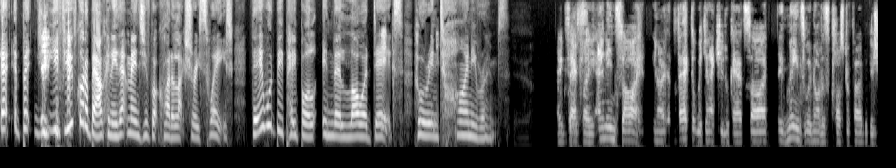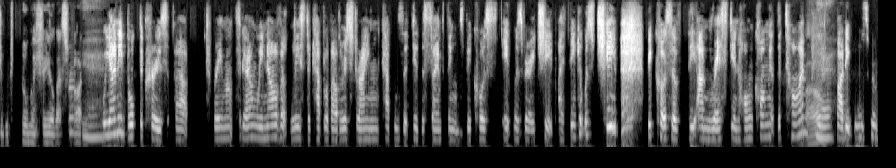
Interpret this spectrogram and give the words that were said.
Uh, but if you've got a balcony, that means you've got quite a luxury suite. There would be people in the lower decks who are in tiny rooms. Exactly, and inside, you know, the fact that we can actually look outside, it means we're not as claustrophobic as you would normally feel. That's right. Yeah. We only booked the cruise about three months ago, and we know of at least a couple of other Australian couples that did the same things because it was very cheap. I think it was cheap because of the unrest in Hong Kong at the time, Oh. Yeah. but it was for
